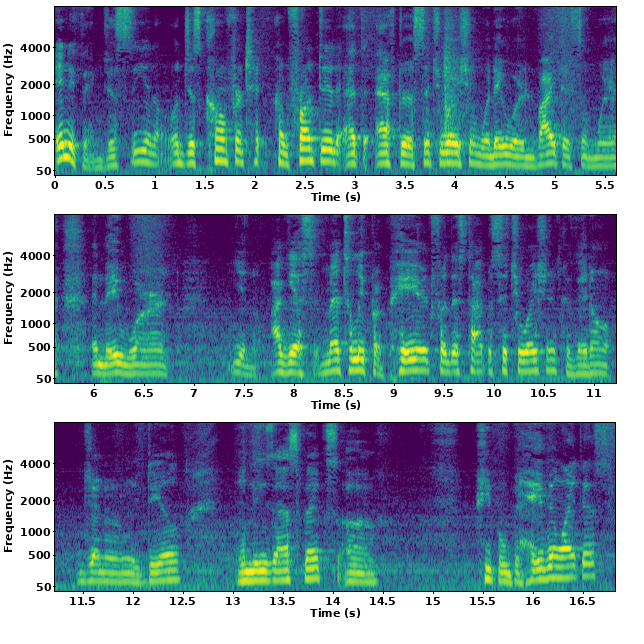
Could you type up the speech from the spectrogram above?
anything, just you know, just comfort, confronted at the, after a situation where they were invited somewhere and they weren't, you know, I guess mentally prepared for this type of situation because they don't generally deal in these aspects of people behaving like this.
